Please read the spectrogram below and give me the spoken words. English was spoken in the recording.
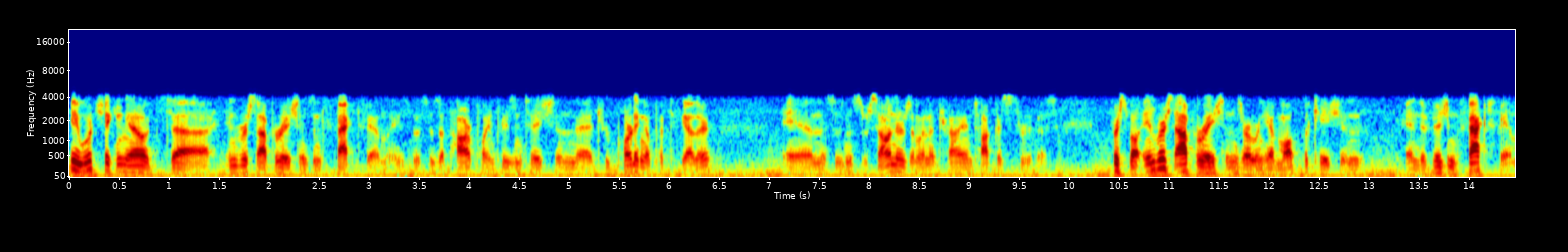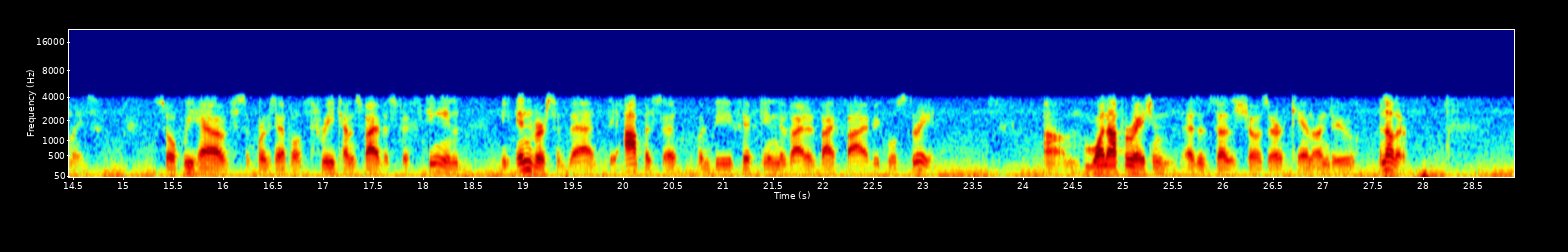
Hey, we're checking out uh, inverse operations and fact families. This is a PowerPoint presentation that Poortinga put together. And this is Mr. Saunders. I'm going to try and talk us through this. First of all, inverse operations are when you have multiplication and division fact families. So if we have, so for example, 3 times 5 is 15, the inverse of that, the opposite, would be 15 divided by 5 equals 3. Um, one operation, as it says, shows there, can undo another.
